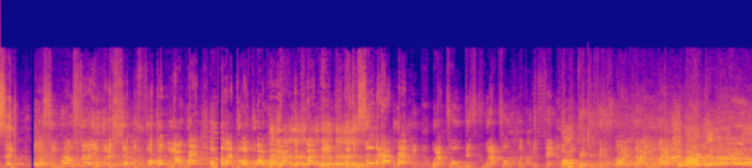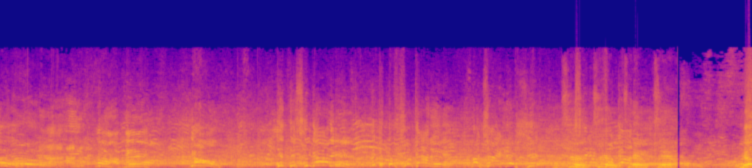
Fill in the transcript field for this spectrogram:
Listen. On some real shit, are you gonna shut the fuck up when I rap? Or will I do, or do I really have to clap me? Because you saw what happened rapping. When I told this, when I told Clips this shit, you bitches didn't started dying laughing. Nah, man. Yo! Get this nigga out of here! Get the fuck out of here! I'm not trying that shit! Get the fuck out of here! Yo,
